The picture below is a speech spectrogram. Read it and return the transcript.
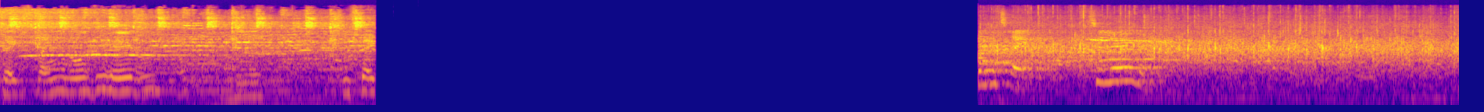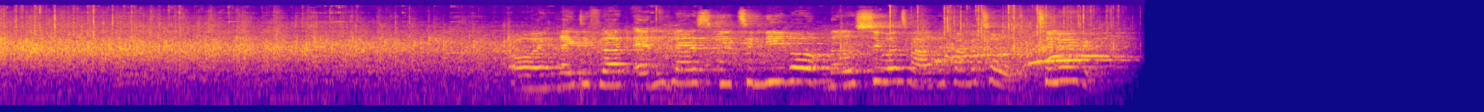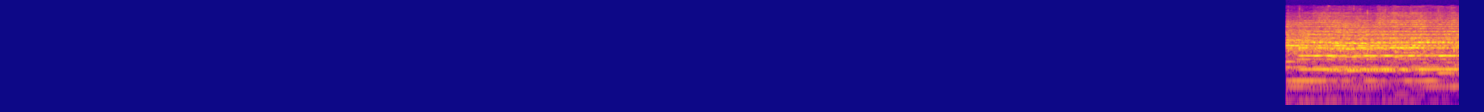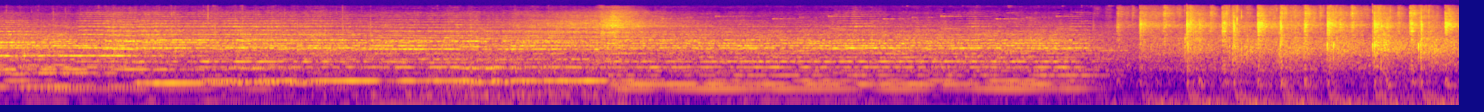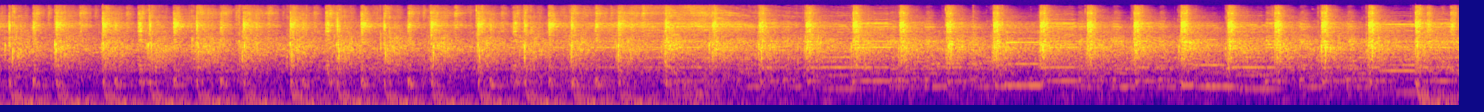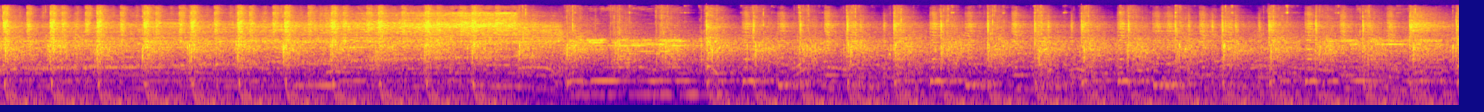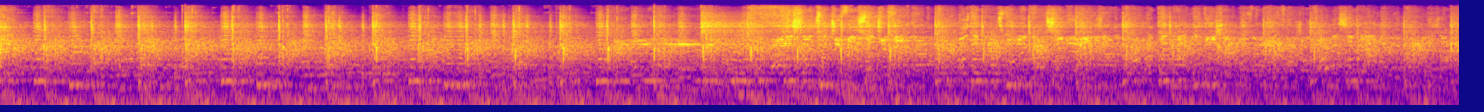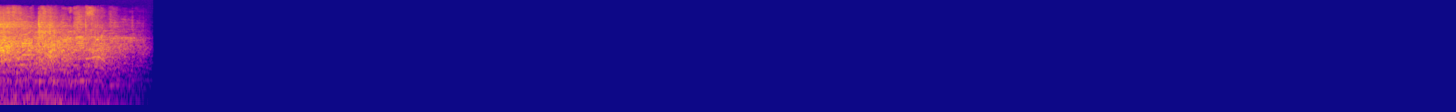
skal ikke springe nogen i hælen. Du skal ikke. Tillykke. Og en rigtig flot andenplads gik til Niro med 37,2. Tillykke.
